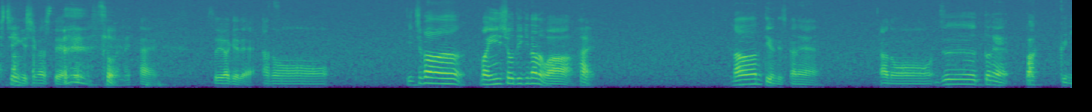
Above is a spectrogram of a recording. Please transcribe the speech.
七変化しまして。そうだね。はい。そういうわけであのー一番、まあ、印象的なのははい。なんて言うんですかね。あのーずーっとねバックに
